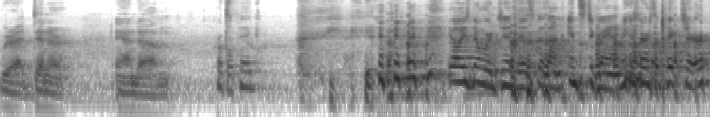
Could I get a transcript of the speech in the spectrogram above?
we were at dinner, and um, purple pig. you always know where Jim is because on Instagram he shares a picture.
